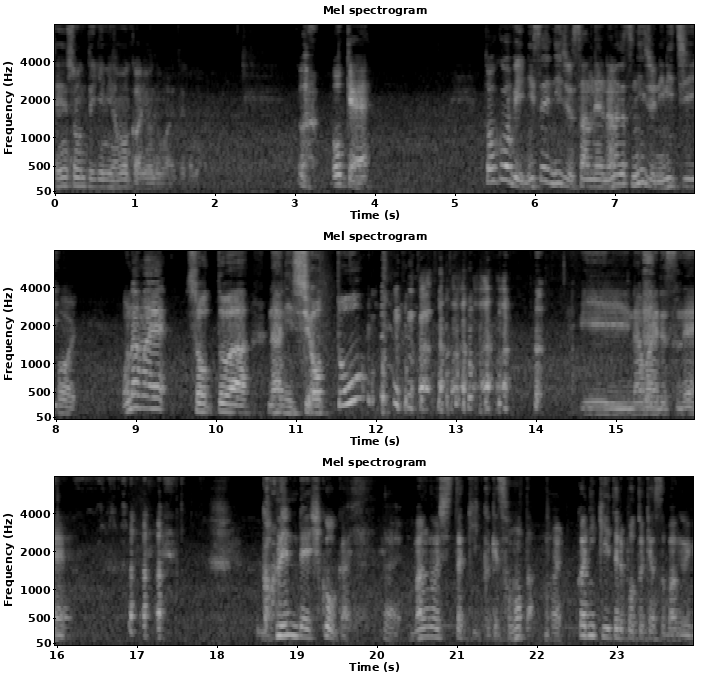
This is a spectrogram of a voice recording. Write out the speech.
テンション的に山川に読んでもらいたいか OK 投稿日2023年7月22日。もはい。お名前ショットは何？ショット？いい名前ですね。ご年齢非公開。はい。番組知ったきっかけその他。はい。他に聞いてるポッドキャスト番組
